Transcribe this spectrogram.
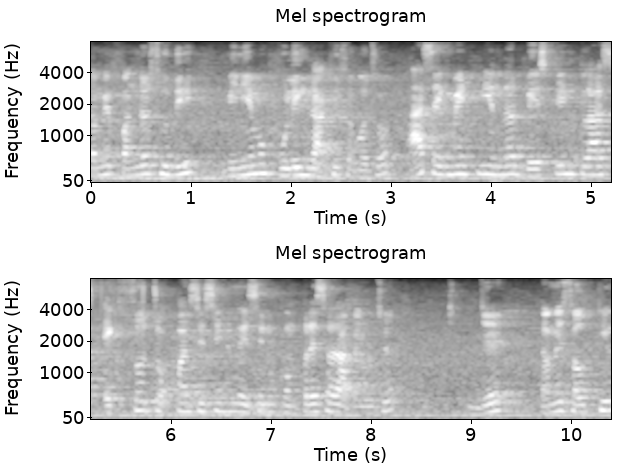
તમે પંદર સુધી મિનિમમ કુલિંગ રાખી શકો છો. આ સેગમેન્ટની અંદર બેસ્ટ ઇન ક્લાસ એકસો ચોપન સીસીનું એસીનું કમ્પ્રેસર આપેલું છે, જે તમે સૌથી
